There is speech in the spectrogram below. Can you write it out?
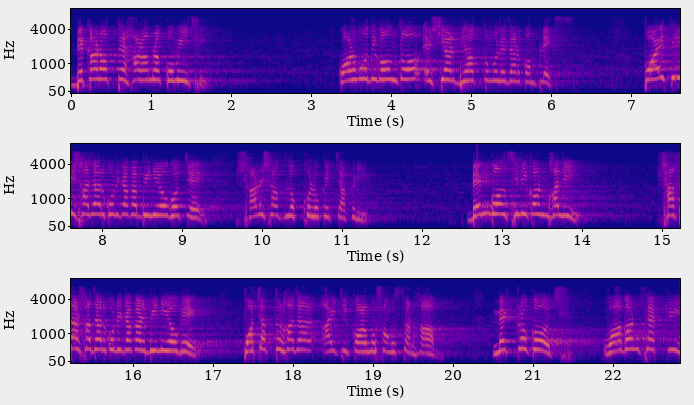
বেকারত্বের হার আমরা কমিয়েছি। কর্মদিগন্ত এশিয়ার বৃহত্তম লেদার কমপ্লেক্স। পঁয়ত্রিশ হাজার কোটি টাকা বিনিয়োগ হচ্ছে সাড়ে সাত লক্ষ লোকের চাকরি। বেঙ্গল সিলিকন ভ্যালি, সাতাশ হাজার কোটি টাকার বিনিয়োগে পঁচাত্তর হাজার আইটি কর্মসংস্থান হাব। মেট্রো কোচ, ওয়াগন ফ্যাক্টরি,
